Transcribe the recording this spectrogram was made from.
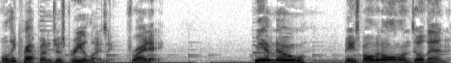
Holy crap, I'm just realizing. Friday. We have no baseball at all until then.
